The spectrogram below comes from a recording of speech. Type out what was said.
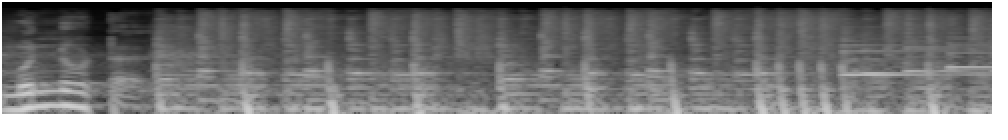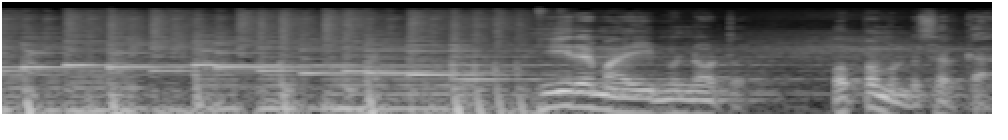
മുന്നോട്ട്. ധീരമായി മുന്നോട്ട്. ഒപ്പമുണ്ട് സർക്കാർ.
